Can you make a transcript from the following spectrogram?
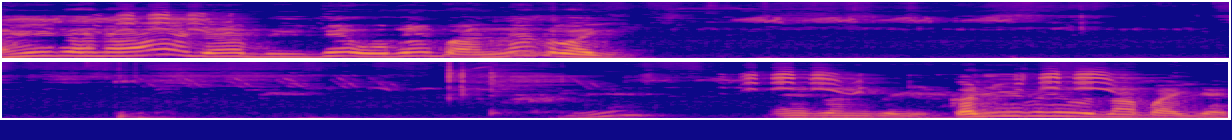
ਅਸੀਂ ਤਾਂ ਨਾ ਜਦੋਂ ਬੀਜਦੇ ਉਦੋਂ ਹੀ ਪਾਉਂਦੇ ਨਾ ਦਵਾਈ। ਹੂੰ? ਇਹ ਤੁਹਾਨੂੰ ਕੋਈ ਕਦੀ ਵੀ ਨਹੀਂ ਉਦਾਂ ਪਾਈ ਜਾਈ।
